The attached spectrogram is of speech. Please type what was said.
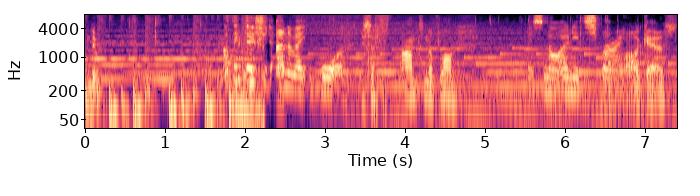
And it, I think they should animate the water. it's a fountain of life. It's not only the spray. I guess.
